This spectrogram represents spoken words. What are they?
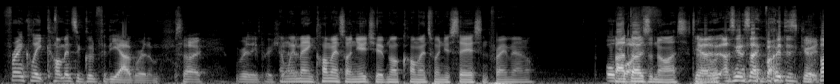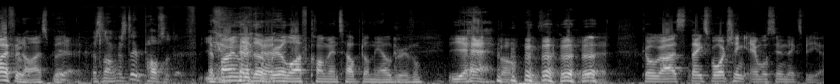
Frankly, comments are good for the algorithm, so really appreciate it. And we it. mean comments on YouTube, not comments when you see us in Fremantle. Or But both. those are nice. Yeah. I was going to say both is good. Both are nice, but Yeah. As long as they're positive. if only the real life comments helped on the algorithm. Yeah, well, exactly. yeah. Cool, guys. Thanks for watching, and we'll see you in the next video.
